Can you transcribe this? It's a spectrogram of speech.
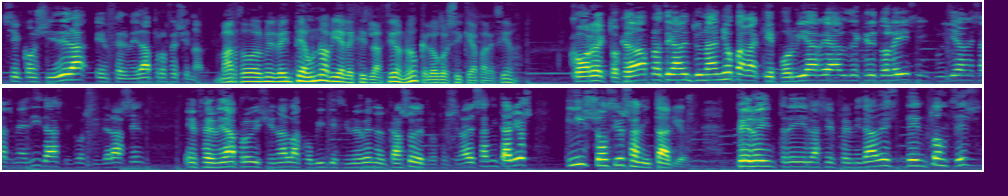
se considera enfermedad profesional. Marzo de 2020 aún no había legislación, ¿no? Que luego sí que apareció. Correcto, quedaba prácticamente un año para que por vía real decreto ley se incluyeran esas medidas que considerasen enfermedad provisional la COVID-19 en el caso de profesionales sanitarios y sociosanitarios. Pero entre las enfermedades de entonces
